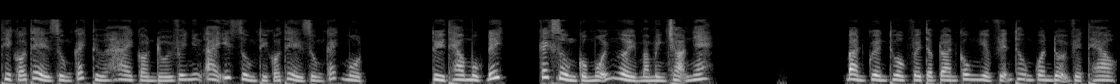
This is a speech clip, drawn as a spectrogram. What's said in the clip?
thì có thể dùng cách thứ hai còn đối với những ai ít dùng thì có thể dùng cách một. Tùy theo mục đích, cách dùng của mỗi người mà mình chọn nhé. Bản quyền thuộc về Tập đoàn Công nghiệp Viễn thông Quân đội Việt Theo.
